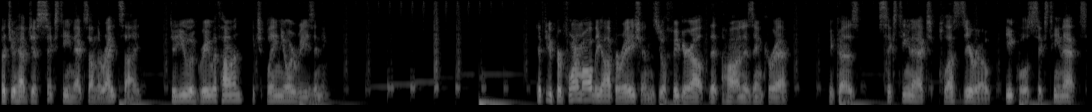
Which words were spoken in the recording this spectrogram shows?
but you have just 16x on the right side. Do you agree with Han? Explain your reasoning. If you perform all the operations, you'll figure out that Han is incorrect because 16x plus 0 equals 16x,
